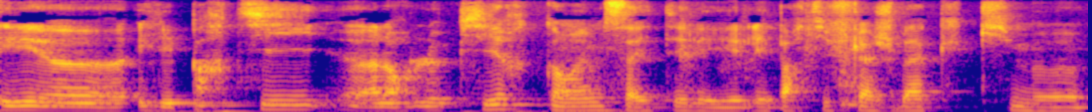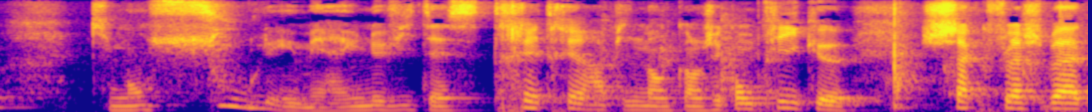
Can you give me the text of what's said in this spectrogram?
Et, euh, et les parties, alors le pire quand même, ça a été les, les parties flashback qui me qui m'ont saoulé, mais à une vitesse très très rapidement. Quand j'ai compris que chaque flashback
